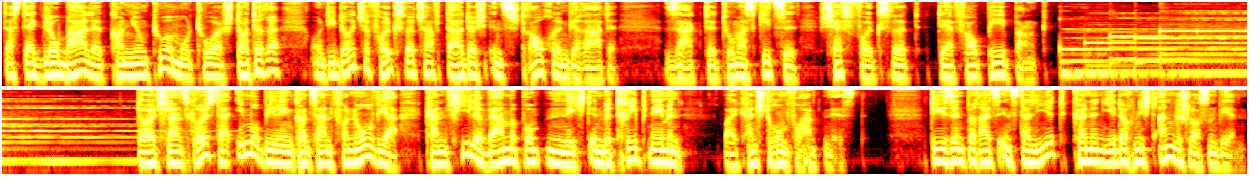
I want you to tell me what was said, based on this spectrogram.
dass der globale Konjunkturmotor stottere und die deutsche Volkswirtschaft dadurch ins Straucheln gerate, sagte Thomas Gitzel, Chefvolkswirt der VP Bank. Deutschlands größter Immobilienkonzern Vonovia kann viele Wärmepumpen nicht in Betrieb nehmen, weil kein Strom vorhanden ist. Die sind bereits installiert, können jedoch nicht angeschlossen werden.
